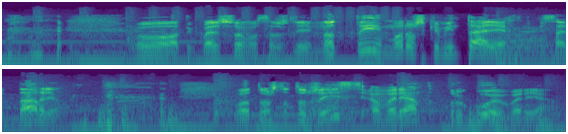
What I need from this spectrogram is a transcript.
Вот, к большому сожалению. Но ты можешь в комментариях написать Дарлинг. Вот, то, что тут же есть вариант, другой вариант.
